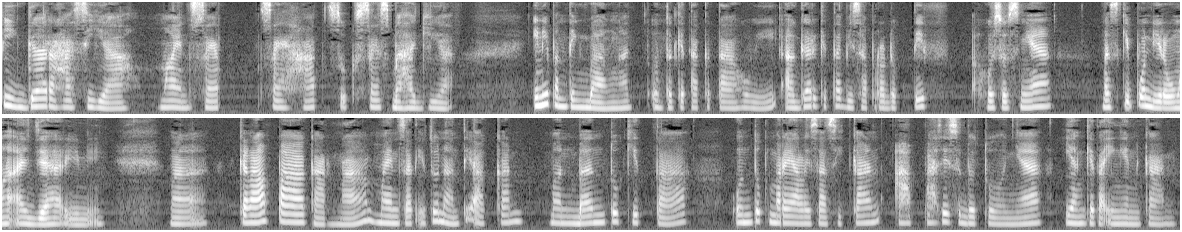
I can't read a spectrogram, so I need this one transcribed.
tiga rahasia mindset sehat, sukses, bahagia. Ini penting banget untuk kita ketahui agar kita bisa produktif khususnya meskipun di rumah aja hari ini. Nah, kenapa? Karena mindset itu nanti akan membantu kita untuk merealisasikan apa sih sebetulnya yang kita inginkan.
